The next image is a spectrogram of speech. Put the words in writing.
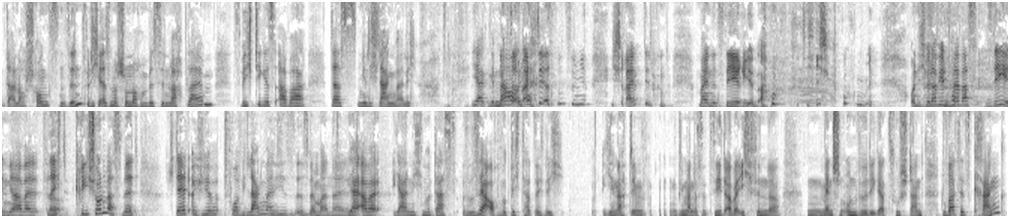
da noch Chancen sind, würde ich erstmal schon noch ein bisschen wach bleiben. Das Wichtige ist aber, dass mir nicht langweilig Ja, genau. und dann meinte er so zu mir, ich schreibe dir dann meine Serien auf, die ich gucken will. Und ich will auf jeden Fall was sehen, ja, weil vielleicht kriege ich schon was mit. Stellt euch vor, wie langweilig es ist, wenn man halt. Ja, aber ja, nicht nur das. Es ist ja auch wirklich tatsächlich, je nachdem, wie man das jetzt sieht, aber ich finde, ein menschenunwürdiger Zustand. Du warst jetzt krank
